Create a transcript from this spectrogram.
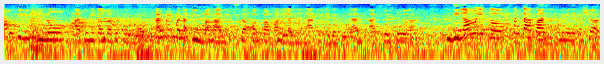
Ang Filipino at wikang katutubo ay may malaking bahagi sa pagpapahayag ng ating identidad at kultura, Hindi lamang ito kasangkapan sa komunikasyon.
